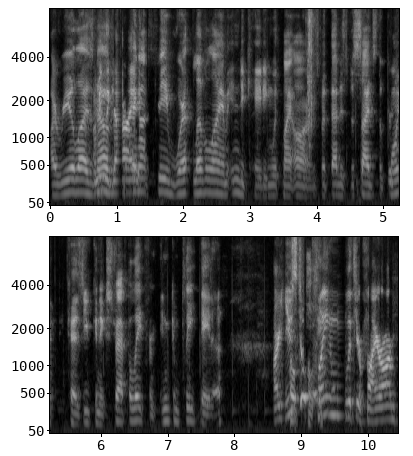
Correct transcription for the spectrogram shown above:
I realize I mean, now the that guy- I cannot see what level I am indicating with my arms, but that is besides the point because you can extrapolate from incomplete data. Are you still playing with your firearm?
